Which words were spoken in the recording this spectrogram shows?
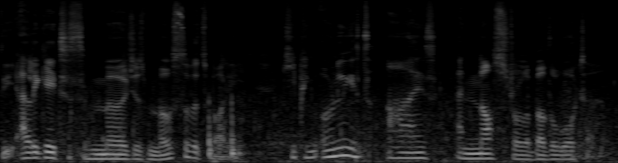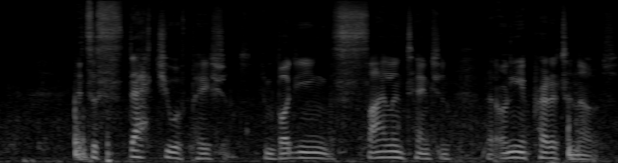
the alligator submerges most of its body, keeping only its eyes and nostril above the water. It's a statue of patience, embodying the silent tension that only a predator knows.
